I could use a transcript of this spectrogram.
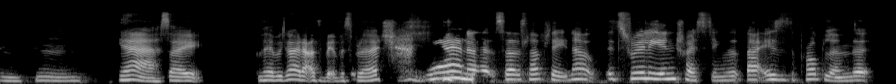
mm-hmm. yeah, so there we go. That was a bit of a splurge. yeah, no, that's, that's lovely. No, it's really interesting that that is the problem that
